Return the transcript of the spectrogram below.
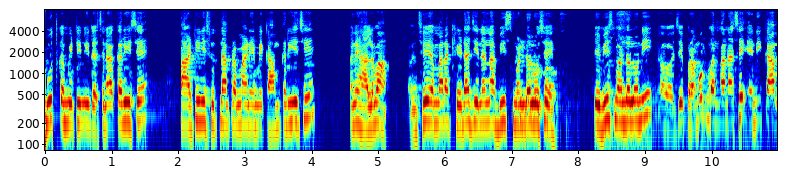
બૂથ કમિટીની રચના કરી છે. પાર્ટીની સૂચના પ્રમાણે અમે કામ કરીએ છીએ. અને હાલમાં જે અમારા ખેડા જિલ્લાના વીસ મંડળો છે એ વીસ મંડળોની જે પ્રમુખ બનવાના છે એની કામ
